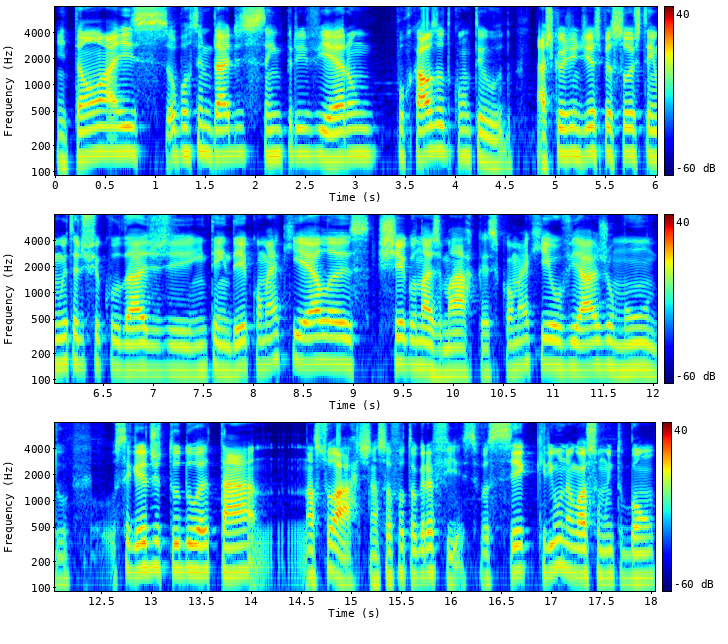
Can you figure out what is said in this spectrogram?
Então as oportunidades sempre vieram por causa do conteúdo. Acho que hoje em dia as pessoas têm muita dificuldade de entender como é que elas chegam nas marcas, como é que eu viajo o mundo, o segredo de tudo está na sua arte, na sua fotografia. Se você cria um negócio muito bom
